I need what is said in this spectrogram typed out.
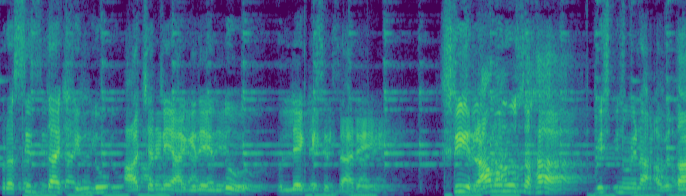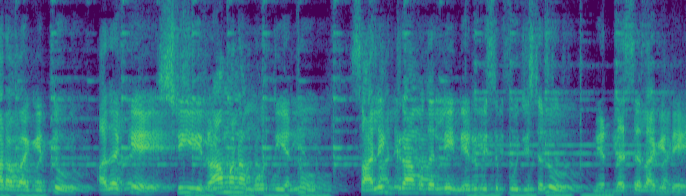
ಪ್ರಸಿದ್ಧ ಹಿಂದೂ ಆಚರಣೆಯಾಗಿದೆ ಎಂದು ಉಲ್ಲೇಖಿಸಿದ್ದಾರೆ. ಶ್ರೀರಾಮನು ಸಹ ವಿಷ್ಣುವಿನ ಅವತಾರವಾಗಿದ್ದು ಅದಕ್ಕೆ ಶ್ರೀರಾಮನ ಮೂರ್ತಿಯನ್ನು ಸಾಲಿಗ್ರಾಮದಲ್ಲಿ ನಿರ್ಮಿಸಿ ಪೂಜಿಸಲು ನಿರ್ಧರಿಸಲಾಗಿದೆ.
